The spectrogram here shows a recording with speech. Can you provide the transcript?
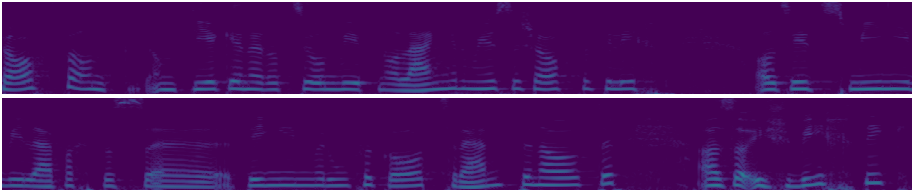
arbeiten und, und die Generation wird noch länger müssen arbeiten vielleicht als jetzt meine, weil einfach das äh, Ding immer raufgeht, das Rentenalter. Also ist wichtig,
